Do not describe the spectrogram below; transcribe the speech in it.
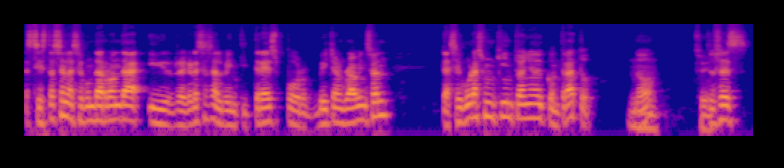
si estás en la segunda ronda y regresas al 23 por Bijan Robinson, te aseguras un quinto año de contrato, ¿no? Entonces,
